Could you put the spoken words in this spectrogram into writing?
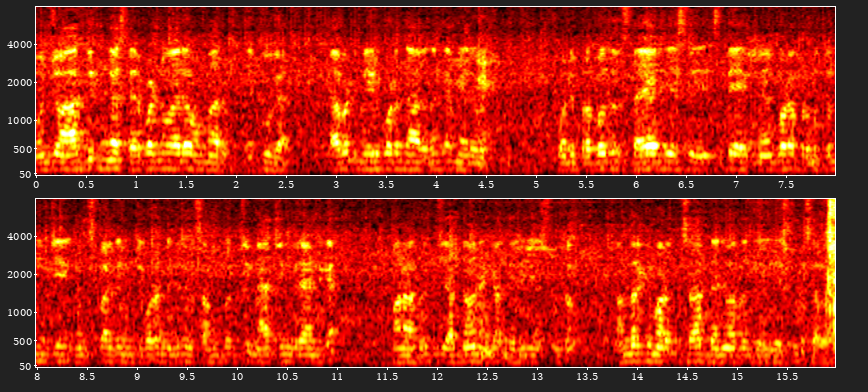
కొంచెం ఆర్థికంగా స్థిరపడిన వారే ఉన్నారు ఎక్కువగా. కాబట్టి మీరు కూడా ఆ విధంగా మీరు కొన్ని ప్రపోజల్స్ తయారు చేసి ఇస్తే మేము కూడా ప్రభుత్వం నుంచి మున్సిపాలిటీ నుంచి కూడా నిధులు సమకూర్చి మ్యాచింగ్ గ్రాంట్గా మనం అభివృద్ధి చేద్దామని ఇంకా తెలియజేసుకుంటూ అందరికీ మరొకసారి ధన్యవాదాలు తెలియజేసుకుంటూ సెలవు.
